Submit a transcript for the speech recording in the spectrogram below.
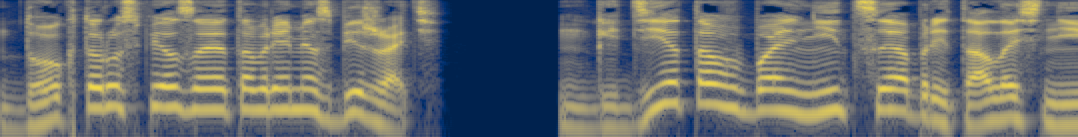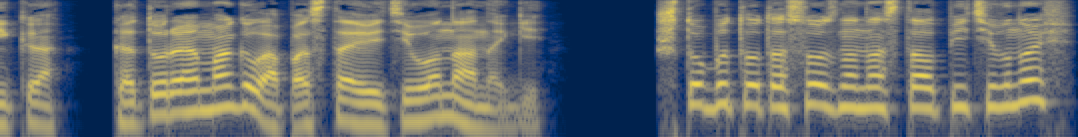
Доктор успел за это время сбежать. Где-то в больнице обреталась Ника, которая могла поставить его на ноги чтобы тот осознанно стал пить и вновь?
